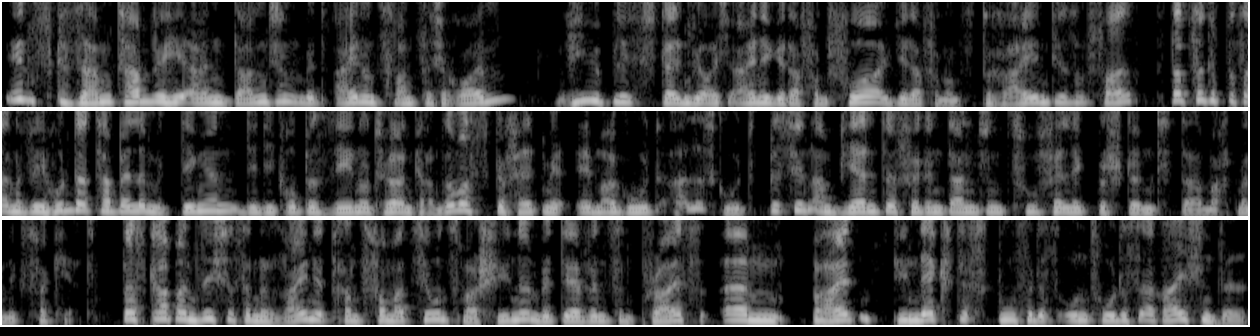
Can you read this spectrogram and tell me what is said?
Insgesamt haben wir hier einen Dungeon mit 21 Räumen. Wie üblich stellen wir euch einige davon vor, jeder von uns drei in diesem Fall. Dazu gibt es eine W100-Tabelle mit Dingen, die die Gruppe sehen und hören kann. Sowas gefällt mir immer gut, alles gut. Bisschen Ambiente für den Dungeon zufällig bestimmt, da macht man nichts verkehrt. Das Grab an sich ist eine reine Transformationsmaschine, mit der Vincent Price, ähm, Biden die nächste Stufe des Untodes erreichen will.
